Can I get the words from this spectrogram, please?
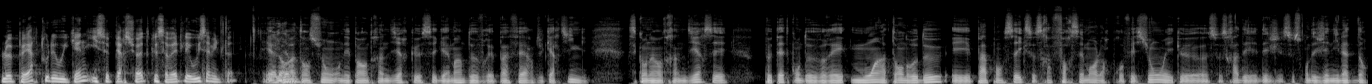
Le père tous les week-ends il se persuade que ça va être Lewis Hamilton. Et alors attention, on n'est pas en train de dire que ces gamins devraient pas faire du karting. Ce qu'on est en train de dire, c'est peut-être qu'on devrait moins attendre d'eux et pas penser que ce sera forcément leur profession et que ce sera des, des- ce seront des génies là-dedans.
